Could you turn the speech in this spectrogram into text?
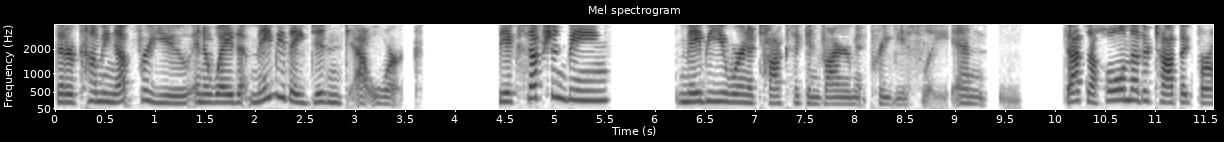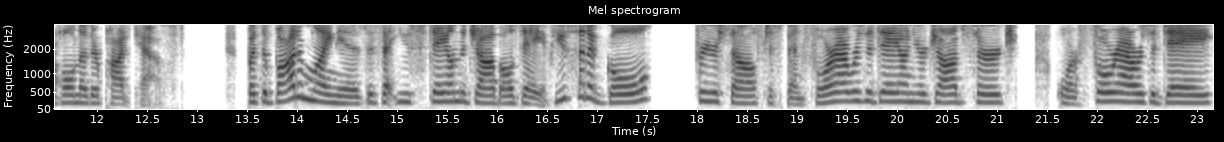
that are coming up for you in a way that maybe they didn't at work. The exception being maybe you were in a toxic environment previously. And that's a whole nother topic for a whole nother podcast. But the bottom line is, is that you stay on the job all day. If you set a goal for yourself to spend four hours a day on your job search or four hours a day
